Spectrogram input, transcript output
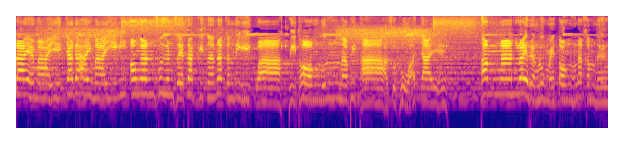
ได้ไหมจะได้ไหม เอาเงินฟื้นเศรษฐกิจนะนักกันดีกว่า พี่ทองลุ้นนะพิธาสุดหัวใจทำงานเลยเรื่องลุงไม่ต้องนะคำหนึ่ง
